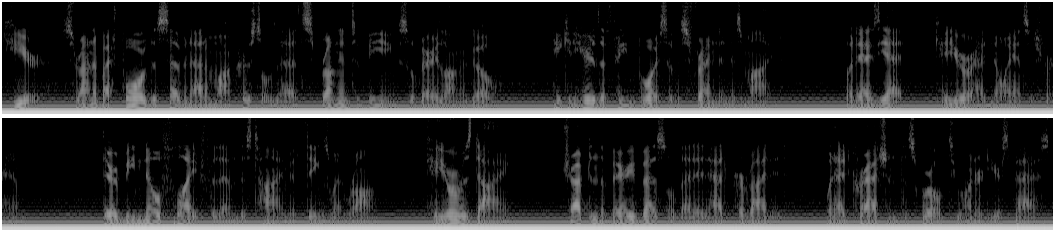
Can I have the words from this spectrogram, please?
Here, surrounded by four of the seven Ata'mal crystals that had sprung into being so very long ago, he could hear the faint voice of his friend in his mind. But as yet, K'ure had no answers for him. There would be no flight for them this time if things went wrong. K'ure was dying, trapped in the very vessel that it had provided when it had crashed into this world two hundred years past.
